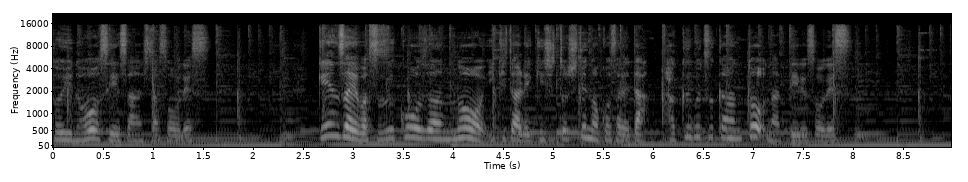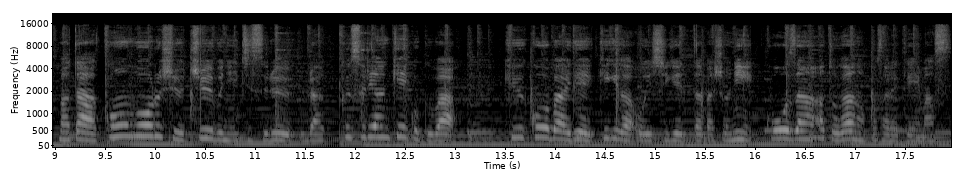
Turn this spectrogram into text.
というのを生産したそうです。現在は鈴鉱山の生きた歴史として残された博物館となっているそうです。またコーンウォール州中部に位置するラックスリャン渓谷は急勾配で木々が生い茂った場所に鉱山跡が残されています。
